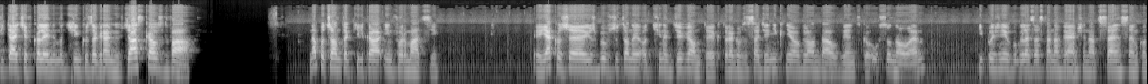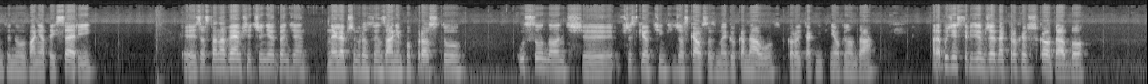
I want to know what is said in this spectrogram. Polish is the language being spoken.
Witajcie w kolejnym odcinku Zagrajmy w Just Cause 2. Na początek kilka informacji. Jako, że już był wrzucony odcinek 9, którego w zasadzie nikt nie oglądał, więc go usunąłem. I później w ogóle zastanawiałem się nad sensem kontynuowania tej serii. Y, Zastanawiałem się, czy nie będzie najlepszym rozwiązaniem po prostu usunąć y, wszystkie odcinki Just Cause'a z mojego kanału, skoro i tak nikt nie ogląda. Ale później stwierdziłem, że jednak trochę szkoda, bo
